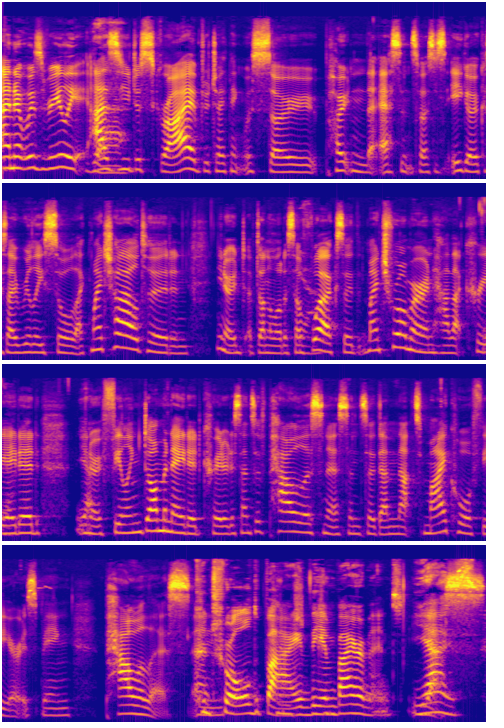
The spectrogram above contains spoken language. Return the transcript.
and it was really, yeah. as you described, which I think was so potent, the essence versus ego, because I really saw like my childhood and, you know, I've done a lot of self work. Yeah. So my trauma and how that created, yeah. you know, feeling dominated, created a sense of powerlessness. And so then that's my core fear is being powerless controlled by con- the environment. Yes. yes.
